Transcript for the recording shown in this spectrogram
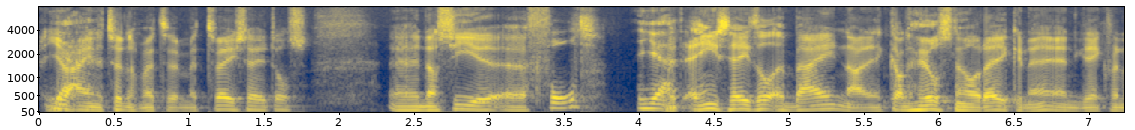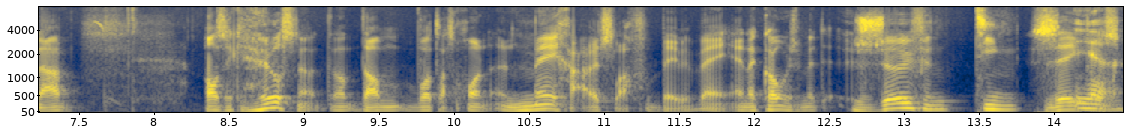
Ja. 21 met, eh, met twee zetels. Dan zie je Volt Ja. met één zetel erbij. Nou, ik kan heel snel rekenen. En ik denk van nou, als ik heel snel, dan, dan wordt dat gewoon een mega uitslag voor BBB. En dan komen ze met 17 zetels. Ja.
